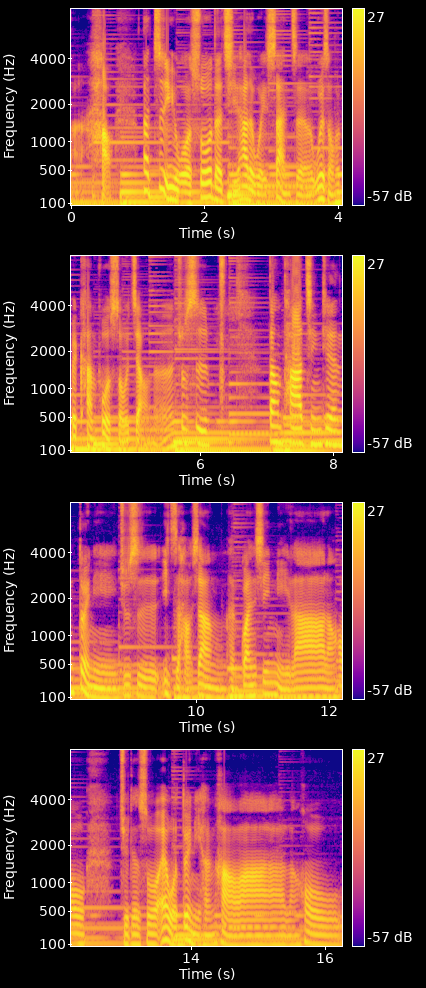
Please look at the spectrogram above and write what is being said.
嘛。好，那至于我说的其他的伪善者为什么会被看破手脚呢？就是当他今天对你就是一直好像很关心你啦，然后觉得说，哎，我对你很好啊，然后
